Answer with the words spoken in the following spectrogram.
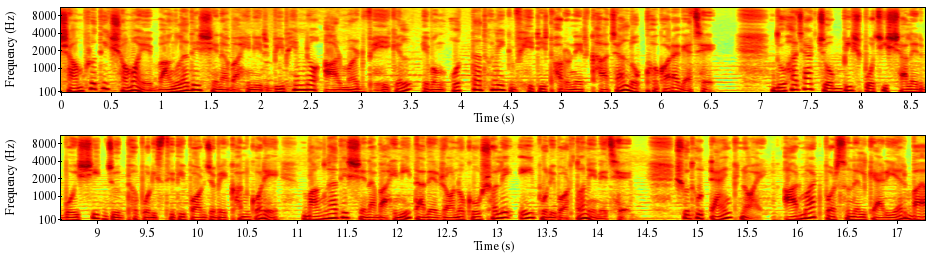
সাম্প্রতিক সময়ে বাংলাদেশ সেনাবাহিনীর বিভিন্ন আর্মার্ড ভেহিকেল এবং অত্যাধুনিক ভিটি ধরনের খাঁচা লক্ষ্য করা গেছে। দু হাজার চব্বিশ পঁচিশ সালের বৈশ্বিক যুদ্ধ পরিস্থিতি পর্যবেক্ষণ করে বাংলাদেশ সেনাবাহিনী তাদের রণকৌশলে এই পরিবর্তন এনেছে। শুধু ট্যাঙ্ক নয়, আর্মার্ড পার্সোনেল ক্যারিয়ার বা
